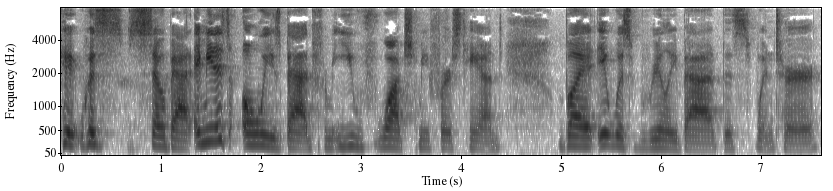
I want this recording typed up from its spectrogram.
it was so bad. I mean, it's always bad for me. You've watched me firsthand. But it was really bad this winter.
